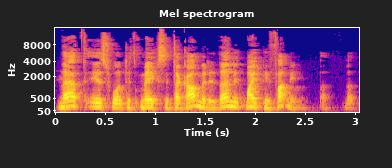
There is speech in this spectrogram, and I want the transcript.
Hmm. That is what it makes it a comedy. Then it might be funny, but but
